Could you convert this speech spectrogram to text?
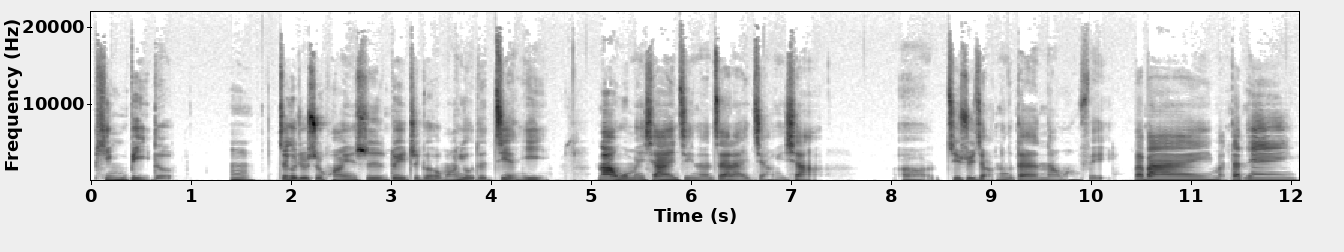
评比的。嗯，这个就是黄医师对这个网友的建议。那我们下一集呢，再来讲一下，呃，继续讲那个戴安娜王妃。拜拜，马丹呢？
